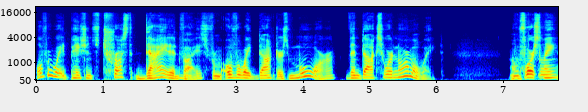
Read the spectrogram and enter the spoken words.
overweight patients trust diet advice from overweight doctors more than docs who are normal weight. Unfortunately,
